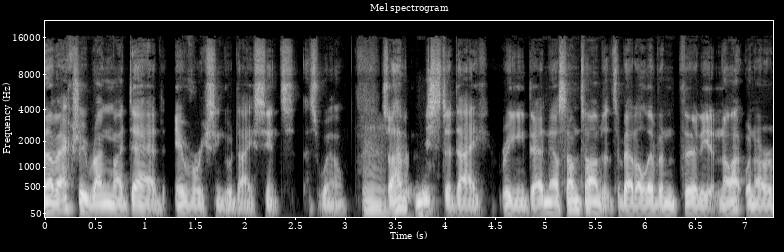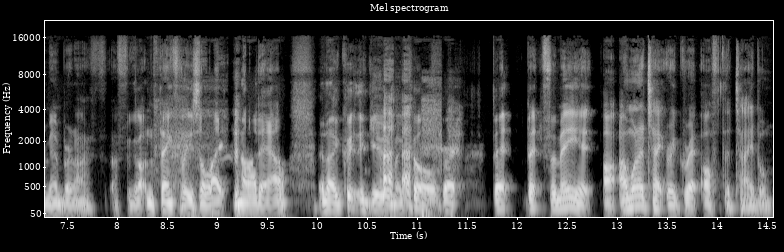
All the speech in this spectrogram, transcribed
and I've actually rung my dad every single day since as well. Mm. So I haven't missed a day ringing dad. Now sometimes it's about eleven thirty at night when I remember and I've, I've forgotten. Thankfully he's a late night owl, and I quickly give him a call. But but but for me, it, I, I want to take regret off the table.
